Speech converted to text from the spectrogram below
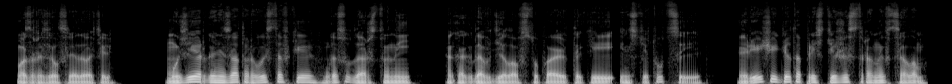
— возразил следователь. «Музей-организатор выставки государственный, а когда в дело вступают такие институции, речь идет о престиже страны в целом.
